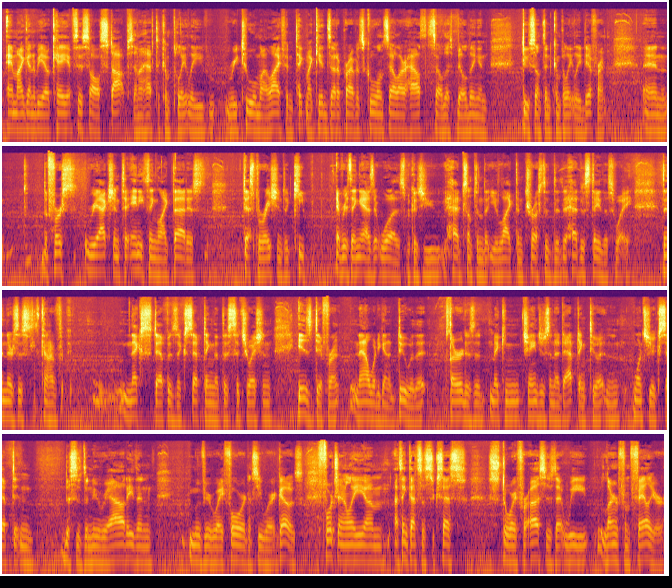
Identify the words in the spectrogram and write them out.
am I going to be okay if this all stops and I have to completely retool my life and take my kids out of private school and sell our house, sell this building, and do something completely different? And the first reaction to anything like that is desperation to keep everything as it was because you had something that you liked and trusted that it had to stay this way. Then there's this kind of next step is accepting that this situation is different. Now, what are you going to do with it? Third is making changes and adapting to it. And once you accept it and this is the new reality, then move your way forward and see where it goes. Fortunately, um, I think that's a success story for us is that we learn from failure.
